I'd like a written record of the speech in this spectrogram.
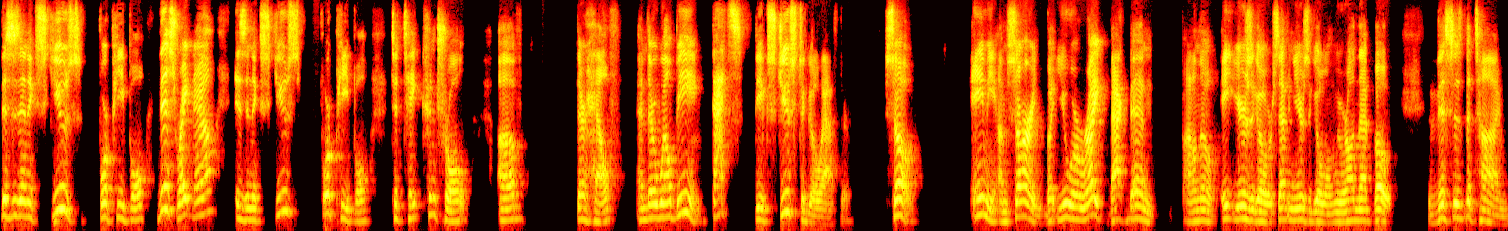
This is an excuse for people. This right now is an excuse for people to take control of their health and their well being. That's the excuse to go after. So, Amy, I'm sorry, but you were right back then. I don't know, eight years ago or seven years ago when we were on that boat. This is the time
